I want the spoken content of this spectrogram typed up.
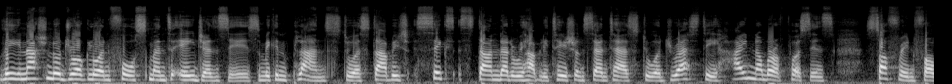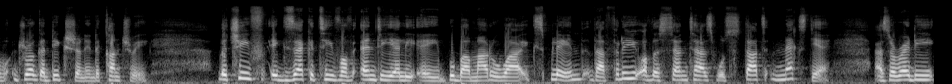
The National Drug Law Enforcement Agency is making plans to establish six standard rehabilitation centers to address the high number of persons suffering from drug addiction in the country. The chief executive of NDLEA, Buba Marwa, explained that three of the centers will start next year, as already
